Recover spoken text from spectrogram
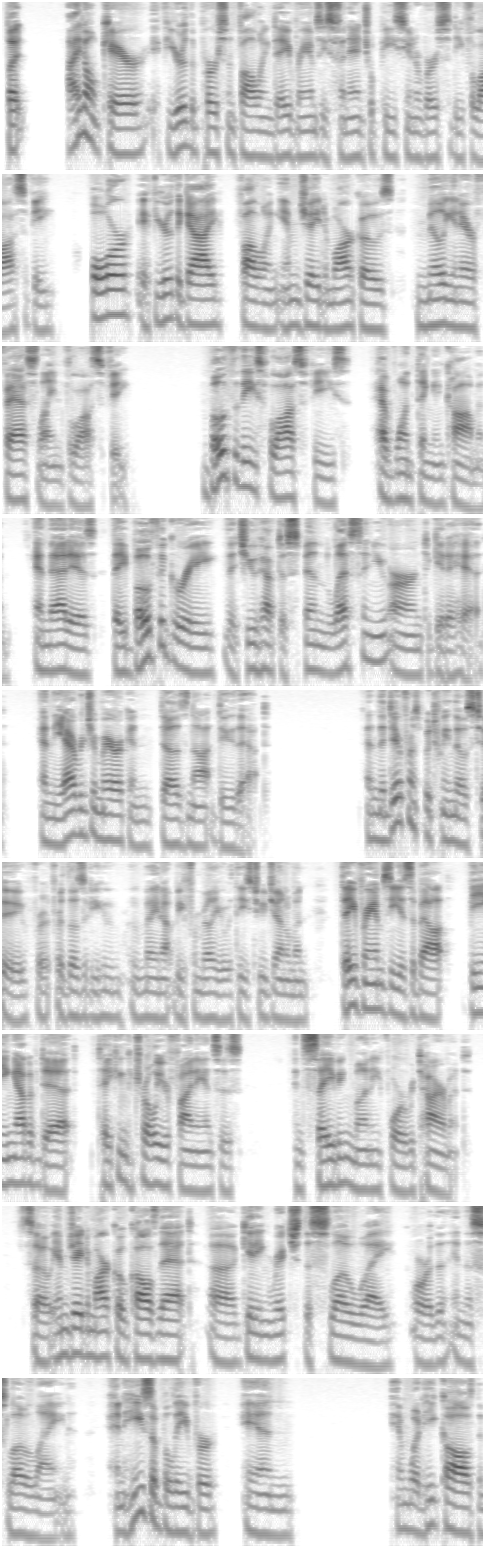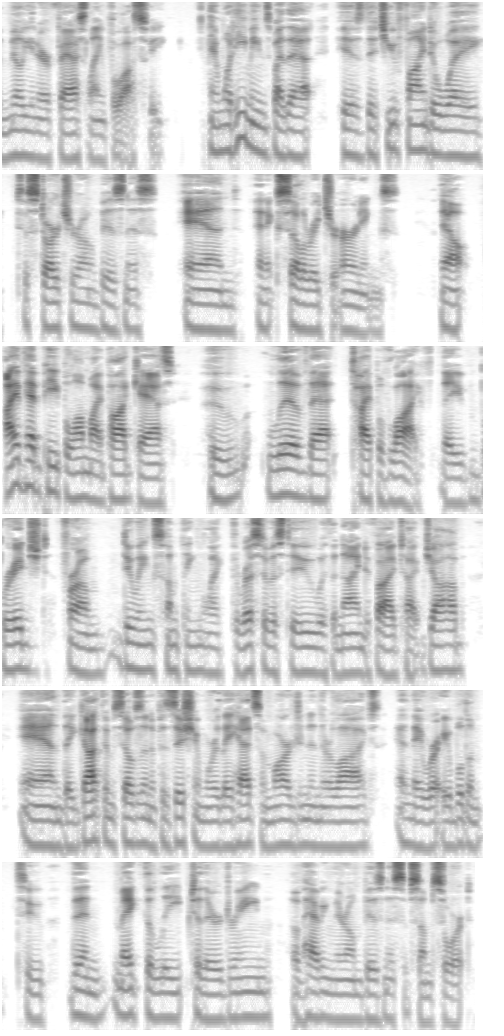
But I don't care if you're the person following Dave Ramsey's Financial Peace University philosophy or if you're the guy following MJ DeMarco's millionaire fast lane philosophy. Both of these philosophies have one thing in common, and that is they both agree that you have to spend less than you earn to get ahead. And the average American does not do that. And the difference between those two, for, for those of you who, who may not be familiar with these two gentlemen, Dave Ramsey is about being out of debt, taking control of your finances, and saving money for retirement. So MJ DeMarco calls that uh, getting rich the slow way or the in the slow lane, and he's a believer in in what he calls the millionaire fast lane philosophy. And what he means by that is that you find a way to start your own business and and accelerate your earnings. Now, I've had people on my podcast who live that type of life. They've bridged from doing something like the rest of us do with a 9 to 5 type job and they got themselves in a position where they had some margin in their lives and they were able to, to then make the leap to their dream of having their own business of some sort.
